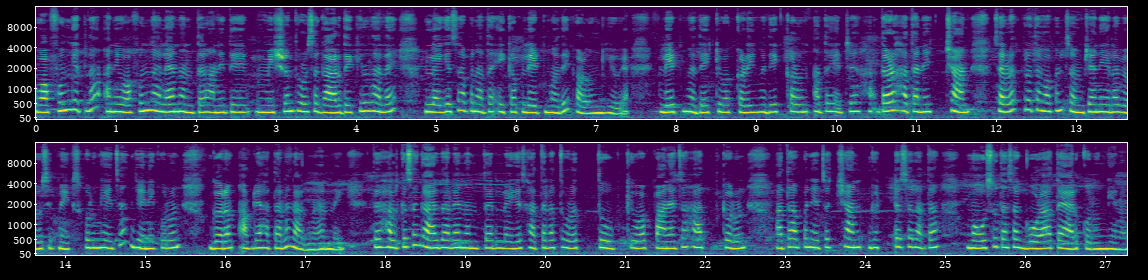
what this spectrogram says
वाफून घेतलं आणि वाफून झाल्यानंतर आणि ते मिश्रण थोडंसं गार देखील झालं आहे लगेच आपण आता एका प्लेटमध्ये काढून घेऊया. प्लेटमध्ये किंवा कढईमध्ये काढून आता याच्या हा तळ हाताने छान सर्वात प्रथम आपण चमच्याने याला व्यवस्थित मिक्स करून घ्यायचं जेणेकरून गरम आपल्या हाताला लागणार नाही. तर हलकंसं गार झाल्यानंतर लगेच हाताला थोडं तूप किंवा पाण्याचा हात करून आता आपण याचा छान घट्टसर आता मऊसूत असा गोळा तयार करून घेणार.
